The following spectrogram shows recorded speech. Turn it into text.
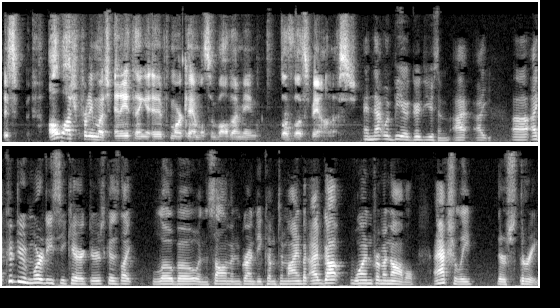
it's. I'll watch pretty much anything if Mark Hamill's involved. I mean, let's, let's be honest. And that would be a good use of him. I I uh, I could do more DC characters because like Lobo and Solomon Grundy come to mind, but I've got one from a novel. Actually, there's three.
